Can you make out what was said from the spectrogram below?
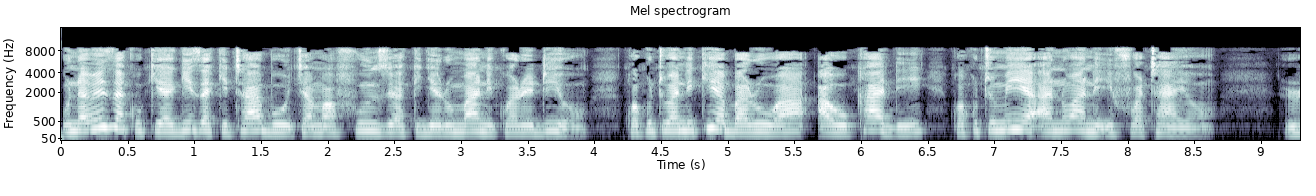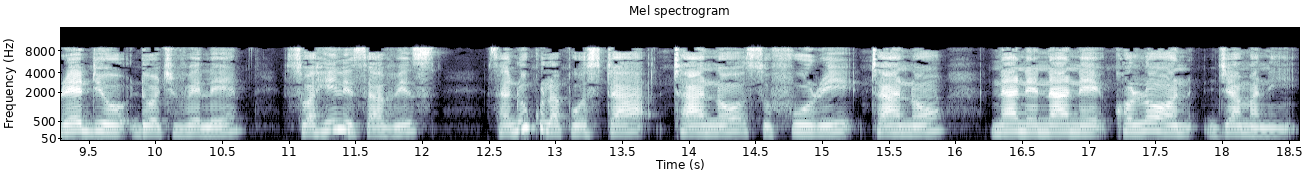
Unaweza kukiagiza kitabu cha mafunzo ya Kijerumani kwa redio kwa kutuandikia barua au kadi kwa kutumia anwani ifuatayo: Radio Deutsche Welle, Swahili Service, sanduku la posta 50588 Cologne, Germany.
